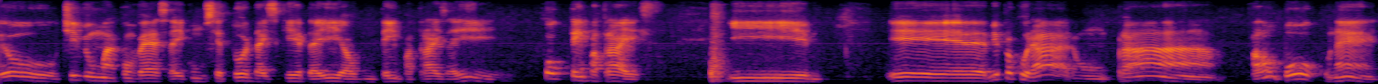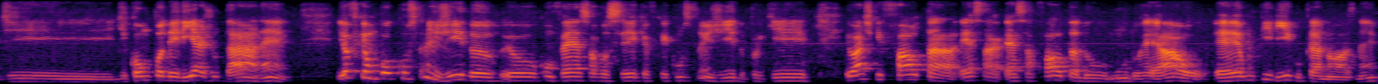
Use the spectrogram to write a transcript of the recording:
eu, tive uma conversa aí com um setor da esquerda aí algum tempo atrás aí, pouco tempo atrás, e, e me procuraram para falar um pouco, né, de, de como poderia ajudar, né, e eu fiquei um pouco constrangido, eu, eu, confesso a você que eu fiquei constrangido, porque eu acho que falta, essa, essa falta do mundo real é um perigo para nós, né?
